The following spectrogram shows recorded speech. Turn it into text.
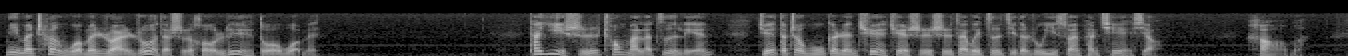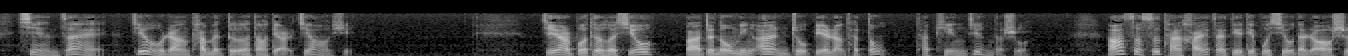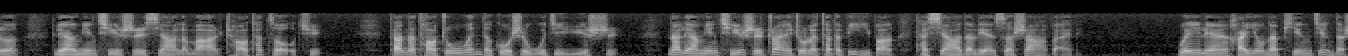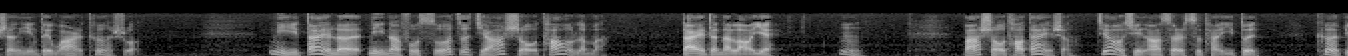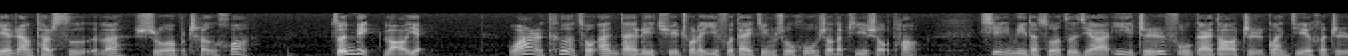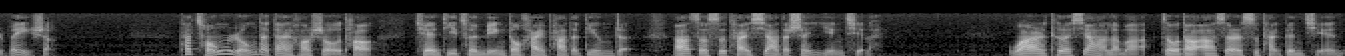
你们趁我们软弱的时候掠夺我们。”他一时充满了自怜。觉得这五个人确确实实在为自己的如意算盘窃笑，好嘛，现在就让他们得到点教训。吉尔伯特和修把这农民按住，别让他动。他平静地说：“阿瑟斯坦还在喋喋不休地饶舌。”两名骑士下了马，朝他走去。他那套朱温的故事无济于事。那两名骑士拽住了他的臂膀，他吓得脸色煞白。威廉还用那平静的声音对瓦尔特说：“你戴了你那副锁子甲手套了吗？”“戴着呢，老爷。”“嗯，把手套戴上，教训阿瑟尔斯坦一顿，可别让他死了，说不成话。”“遵命，老爷。”瓦尔特从鞍袋里取出了一副带金属护手的皮手套。细密的锁子甲一直覆盖到指关节和指背上。他从容地戴好手套，全体村民都害怕地盯着阿瑟斯坦，吓得呻吟起来。瓦尔特下了马，走到阿瑟尔斯坦跟前，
